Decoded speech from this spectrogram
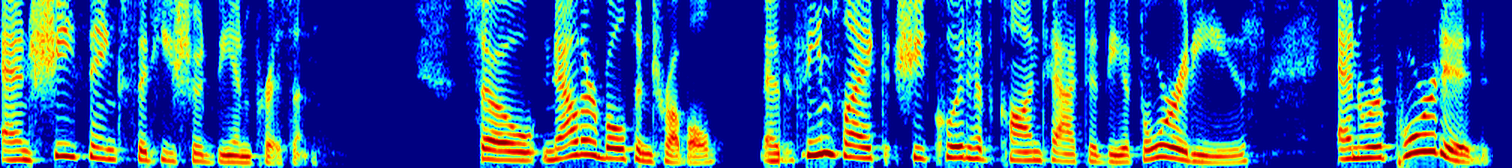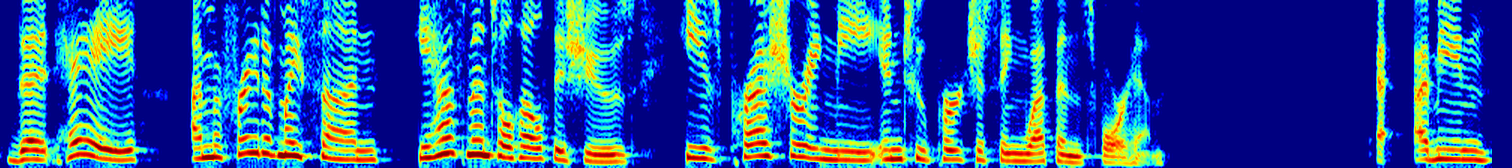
And she thinks that he should be in prison. So now they're both in trouble. And it seems like she could have contacted the authorities and reported that, hey, I'm afraid of my son. He has mental health issues. He's pressuring me into purchasing weapons for him. I mean,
